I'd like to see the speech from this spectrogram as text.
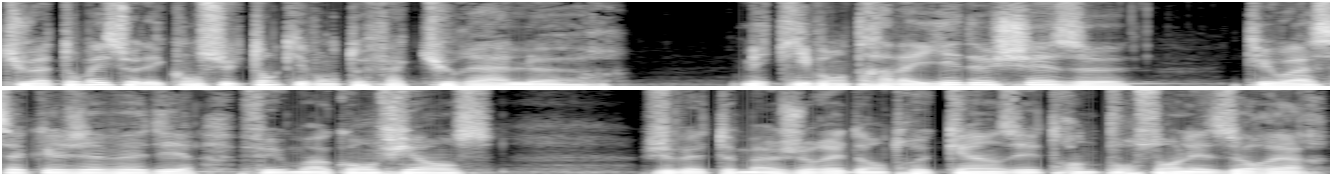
Tu vas tomber sur des consultants qui vont te facturer à l'heure, mais qui vont travailler de chez eux. Tu vois ce que je veux dire? Fais-moi confiance. Je vais te majorer d'entre 15 et 30% les horaires.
